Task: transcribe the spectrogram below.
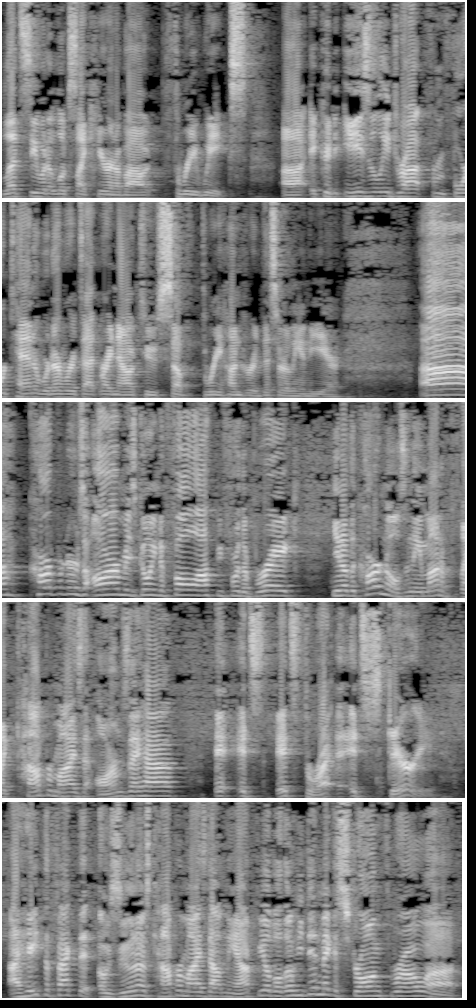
Let's see what it looks like here in about three weeks. Uh, it could easily drop from 410 or whatever it's at right now to sub 300 this early in the year. Uh, Carpenter's arm is going to fall off before the break. You know, the Cardinals and the amount of like compromised arms they have, it, it's it's threat, it's scary. I hate the fact that Ozuna is compromised out in the outfield, although he did make a strong throw uh,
